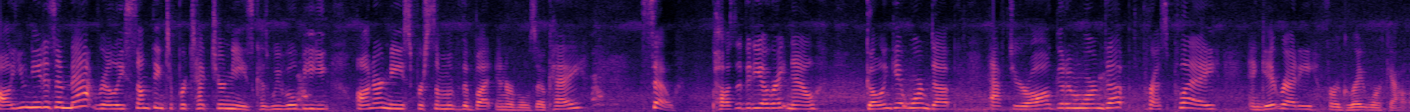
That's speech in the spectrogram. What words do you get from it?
All you need is a mat really, something to protect your knees because we will be on our knees for some of the butt intervals, okay? So, pause the video right now, go and get warmed up. After you're all good and warmed up, press play and get ready for a great workout.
